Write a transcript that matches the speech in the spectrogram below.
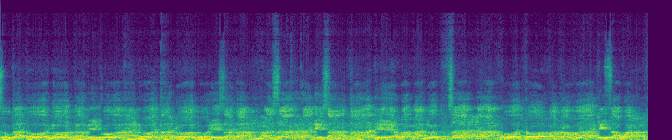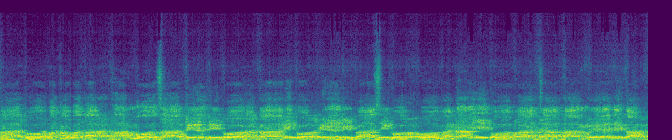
สุขโตโลกวิโกอนุตโรปุริสตัมมัสสารติสัทธาเทวมนุษสานังพุทโธภะคะวะติสวะขาโตภะคะวะตาธัมโมสัติติโกอาการิโกเอหิปัสสิโกโอปนายิโกปัจจตัง เวทิตาโค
